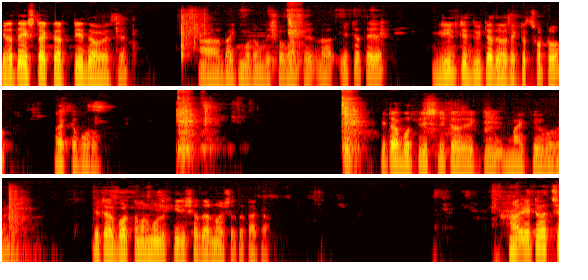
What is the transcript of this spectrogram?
এটাতে এক্সট্রা একটা ট্রে দেওয়া হয়েছে। আর বাকি মোটামুটি সব আছে। আর এটাতে গ্রিল ট্রে দুইটা দেওয়া আছে, একটা ছোট আর একটা বড়। এটা বত্রিশ লিটারের একটি মাইক্রোওয়েভ ওভেন এটার বর্তমান মূল্য তিরিশ হাজার নয়শত টাকা। আর এটা হচ্ছে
